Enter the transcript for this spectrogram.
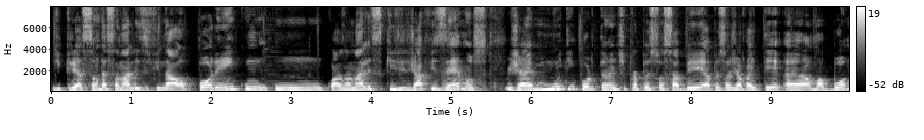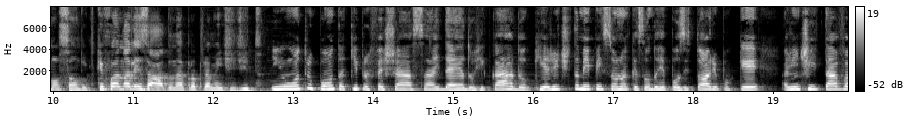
de criação dessa análise final, porém, com, com, com as análises que já fizemos, já é muito importante para a pessoa saber, a pessoa já vai ter é, uma boa noção do que foi analisado, né, propriamente dito. E um outro ponto aqui para fechar essa ideia do Ricardo, que a gente também pensou na questão do repositório, porque a gente estava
